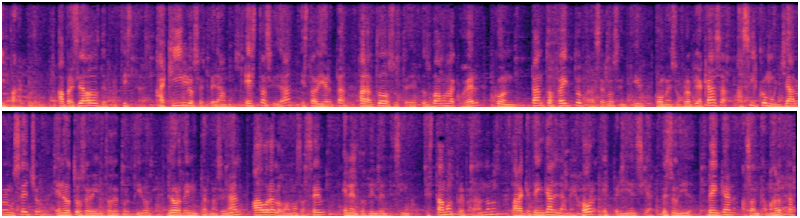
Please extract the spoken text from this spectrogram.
y para Colombia. Apreciados deportistas, aquí los esperamos. Esta ciudad está abierta para todos ustedes. Los vamos a acoger con tanto afecto para hacerlos sentir como en su propia casa, así como ya lo hemos hecho en otros eventos deportivos de orden internacional. Ahora lo vamos a hacer en el 2025. Estamos preparándonos para que tengan la mejor experiencia de su vida. Vengan a Santa Marta,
